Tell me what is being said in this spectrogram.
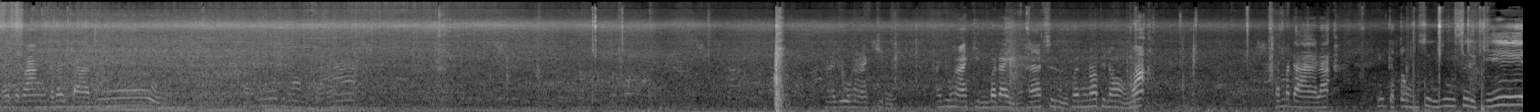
สาสว่างก็ได้ปลาทูปลาทูพี่น้องจ้าอายุหากิน อายุหากินบ่ได้หาซื้อเพิ่นเนาะพี่น้องเนาะธรรมดาละนี่ก็ต้องซื้ออยู่ซื้อกิน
